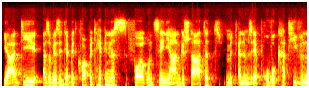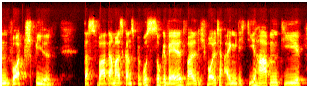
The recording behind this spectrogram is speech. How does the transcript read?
Ja, die, also wir sind ja mit Corporate Happiness vor rund zehn Jahren gestartet mit einem sehr provokativen Wortspiel. Das war damals ganz bewusst so gewählt, weil ich wollte eigentlich die haben, die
